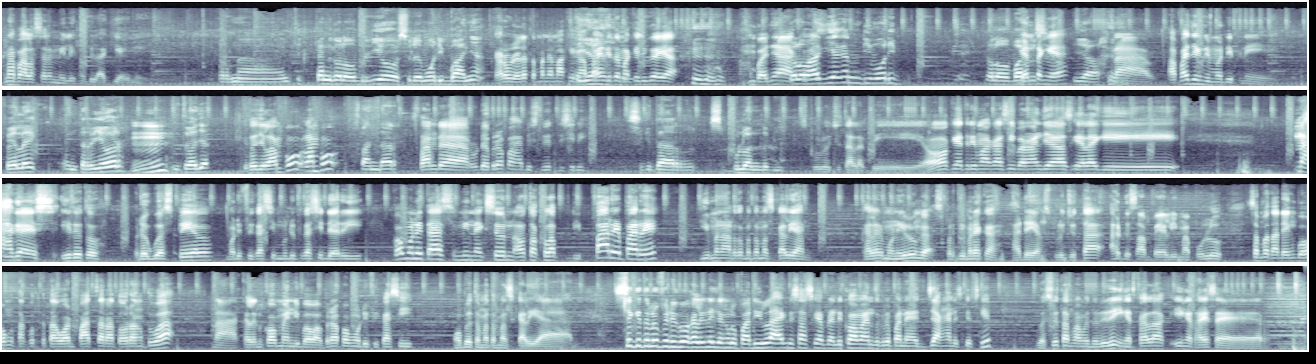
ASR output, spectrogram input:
Kenapa alasan milih mobil Agia ini? karena itu kan kalau Brio sudah mau banyak. Karena udah ada temennya make, Iya. ngapain kita make juga ya? Banyak. Kalau Agia kan dimodif kalau bagus. Ganteng ya? Iya. Nah, apa aja yang dimodif nih? Velg, interior, Hmm? itu aja Itu aja lampu, lampu standar standar. Udah berapa habis duit di sini? sekitar 10-an lebih. 10 juta lebih. Oke, terima kasih Bang Anjas sekali lagi. Nah, guys, itu tuh. Udah gua spill modifikasi-modifikasi dari komunitas Minexun Auto Club di Parepare. Gimana teman-teman sekalian? Kalian mau niru nggak seperti mereka? Ada yang 10 juta, ada sampai 50. Sempat ada yang bohong takut ketahuan pacar atau orang tua. Nah, kalian komen di bawah berapa modifikasi mobil teman-teman sekalian. Segitu dulu video gue kali ini. Jangan lupa di like, di subscribe, dan di komen untuk ke depannya. Jangan di skip-skip. Gue Sultan pamit undur diri. Ingat velg, ingat HSR.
